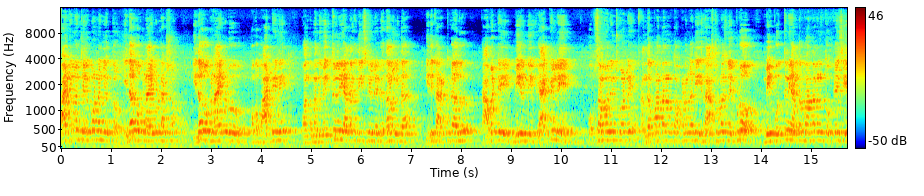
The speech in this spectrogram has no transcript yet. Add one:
పార్టీలో వెళ్ళిపోండి అని చెప్తాం ఇదా ఒక నాయకుడు లక్ష్యం. ఇదా ఒక నాయకుడు ఒక పార్టీని కొంతమంది వ్యక్తుల్ని ఎదరికి తీసుకెళ్ళే విధానం ఇదా? ఇది కరెక్ట్ కాదు. కాబట్టి మీరు మీ వ్యాఖ్యల్ని ఉపసంహరించుకోండి. అందపాతాలను తొక్కడం కాదు ఈ రాష్ట్ర ప్రజలు ఎప్పుడో మీ పొత్తుని అందపాతాలను తొక్కేసి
